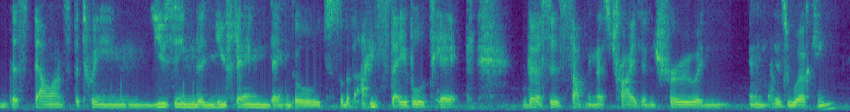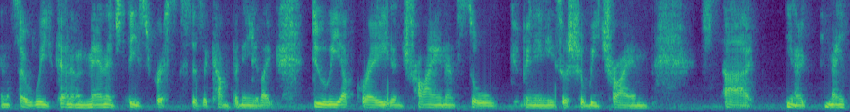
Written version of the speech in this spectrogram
this balance between using the newfangled sort of unstable tech versus something that's tried and true and, and is working. And so we kind of manage these risks as a company. Like, do we upgrade and try and install Kubernetes, or should we try and, uh, you know, make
